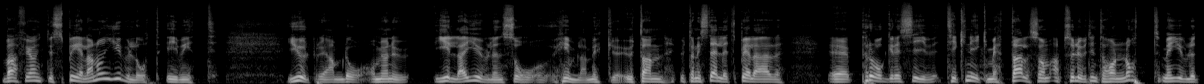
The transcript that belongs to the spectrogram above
varför jag inte spelar någon jullåt i mitt julprogram då, om jag nu gillar julen så himla mycket, utan, utan istället spelar eh, progressiv teknikmetal som absolut inte har något med julet,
